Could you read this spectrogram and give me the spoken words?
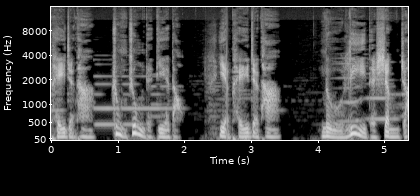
陪着他重重的跌倒，也陪着他努力的生长。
